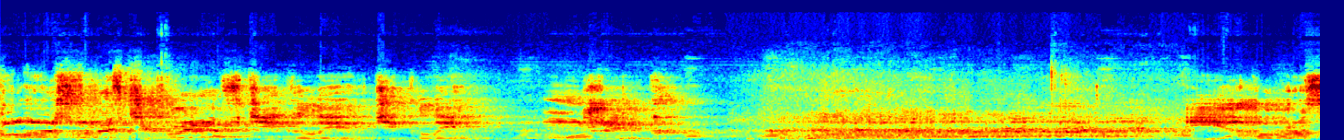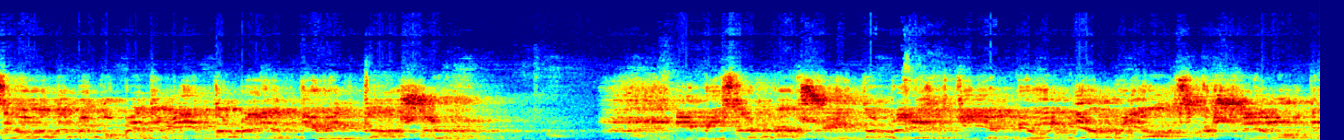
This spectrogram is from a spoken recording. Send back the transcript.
Ну, але ж вони втекли. Втікли, втікли, мужик. І я попросила тебе купити мені таблетки від кашлю. І після першої таблетки я півдня боялась кашлянути.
